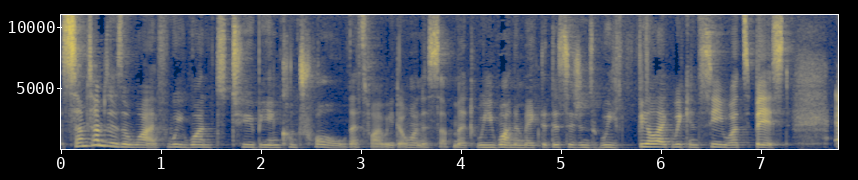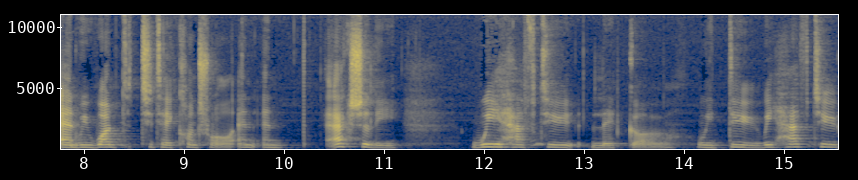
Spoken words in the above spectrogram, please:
sometimes as a wife, we want to be in control. That's why we don't want to submit. We want to make the decisions. We feel like we can see what's best, and we want to take control. And, and actually, we have to let go. We do. We have to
